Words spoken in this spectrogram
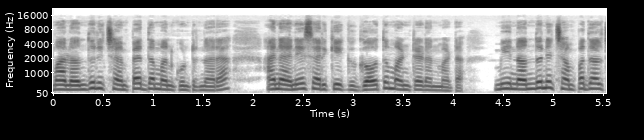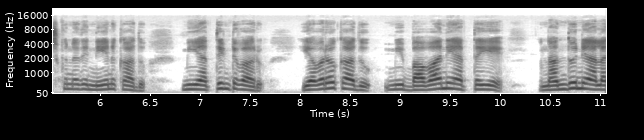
మా నందుని చంపేద్దాం అనుకుంటున్నారా? అని అనేసరికి గౌతమ్ అంటాడనమాట. మీ నందుని చంపదలుచుకున్నది నేను కాదు మీ అత్తింటి వారు ఎవరో కాదు మీ భవానీ అత్తయ్యే. నందుని అలా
